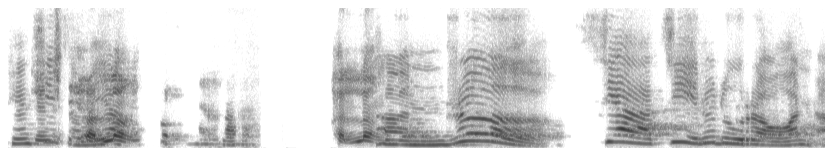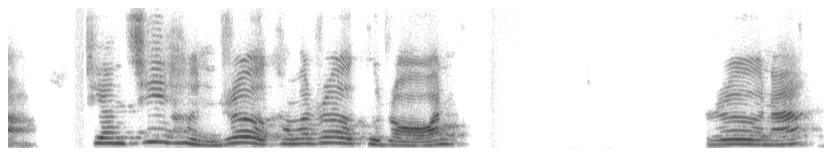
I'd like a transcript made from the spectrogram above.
天 เทียน 气 ชี 怎 หั 么 นเหลิ 样 งหันเหลิง 很热夏季ฤดูร้อนอ่ะ天气很热คำว่าเร่อคือร้อนเร่อนะ อ่า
